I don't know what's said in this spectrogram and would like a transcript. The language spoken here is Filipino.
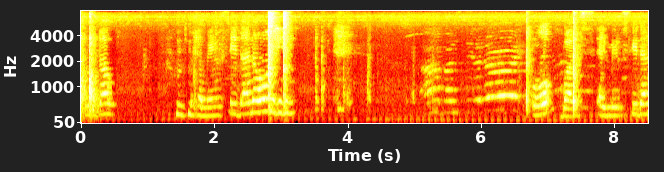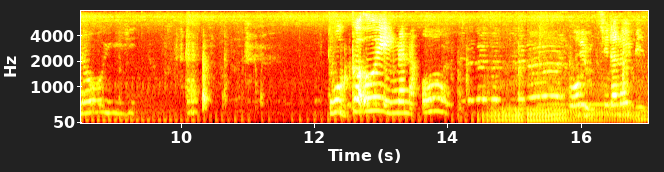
Si daw. Sa Melsi Danoy. Bals. Ay, Melsi Danoy. Tugog ka, uy. Ingnan ako. Si Danoy.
